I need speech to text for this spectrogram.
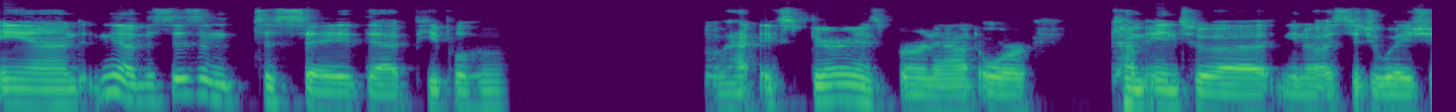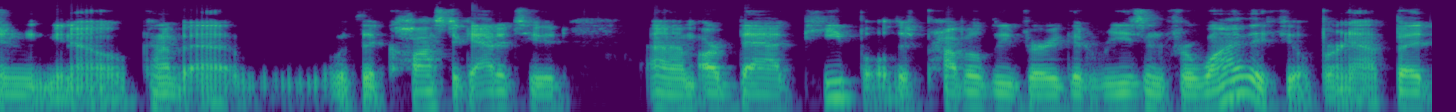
and you know, this isn't to say that people who, who experience burnout or come into a you know a situation you know kind of a, with a caustic attitude um, are bad people. There's probably very good reason for why they feel burnout, but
